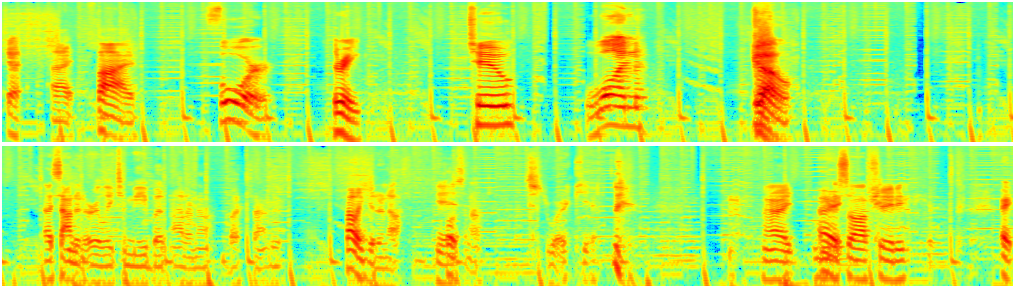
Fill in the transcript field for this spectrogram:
Okay, All right. Five, four, Three. two, one. go. That sounded early to me, but I don't know if I sounded probably good enough. Yeah. Close enough. Should work, yeah. All right. Lead All right. us off, Shady. Alright.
